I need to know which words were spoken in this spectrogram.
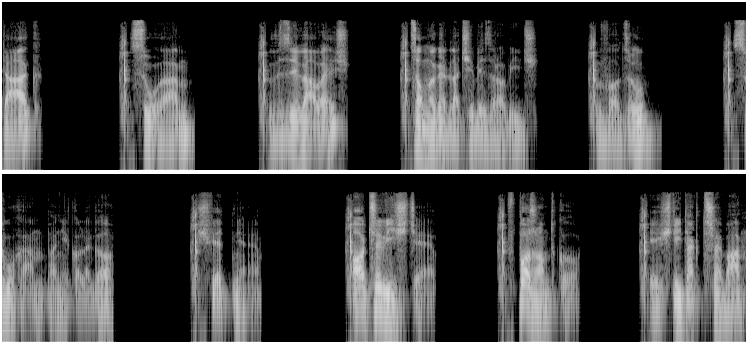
Tak? Słucham. Wzywałeś? Co mogę dla ciebie zrobić? Wodzu? Słucham, panie kolego. Świetnie. Oczywiście. W porządku. Jeśli tak trzeba,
